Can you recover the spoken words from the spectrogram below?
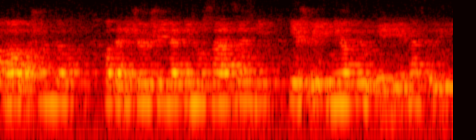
hatalmasnak, a te dicsőséget himnuszát zengi, és rég nélkül éjjé megőjé.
